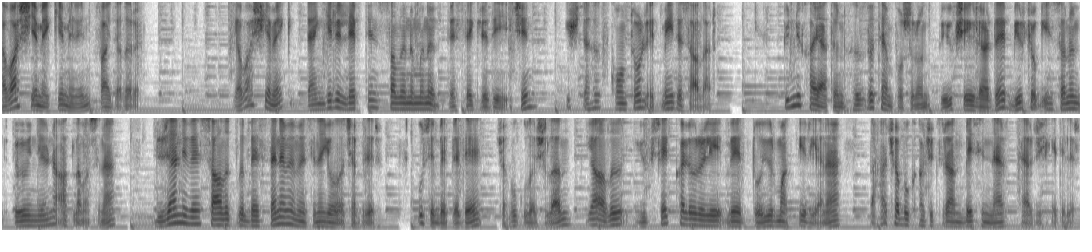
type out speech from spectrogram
Yavaş yemek yemenin faydaları. Yavaş yemek dengeli leptin salınımını desteklediği için iştahı kontrol etmeyi de sağlar. Günlük hayatın hızlı temposunun büyük şehirlerde birçok insanın öğünlerini atlamasına, düzenli ve sağlıklı beslenememesine yol açabilir. Bu sebeple de çabuk ulaşılan, yağlı, yüksek kalorili ve doyurmak bir yana daha çabuk acıktıran besinler tercih edilir.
